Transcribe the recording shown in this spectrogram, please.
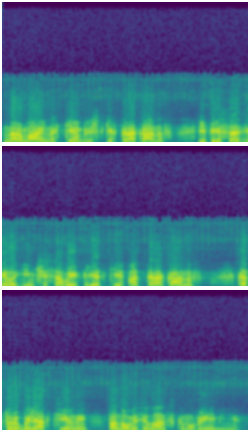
нормальных кембриджских тараканов и пересадила им часовые клетки от тараканов, которые были активны по новозеландскому времени –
